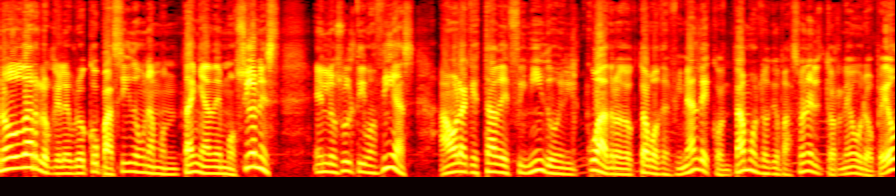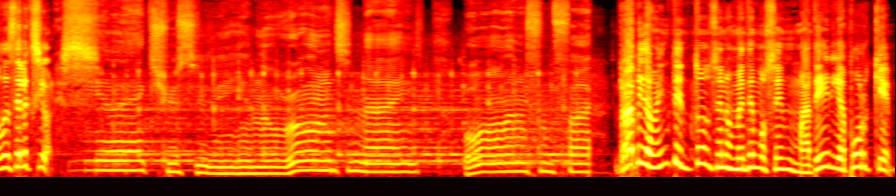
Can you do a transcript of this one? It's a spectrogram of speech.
No dudarlo que la Eurocopa ha sido una montaña de emociones en los últimos días. Ahora que está definido el cuadro de octavos de final, le contamos lo que pasó en el torneo europeo de selecciones. Rápidamente entonces nos metemos en materia porque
